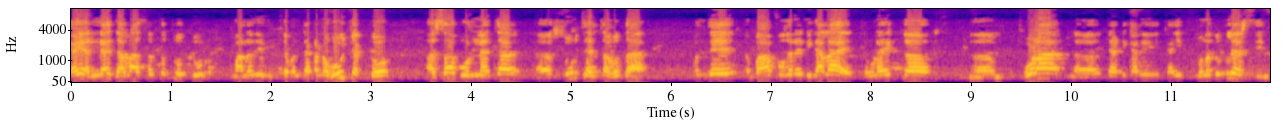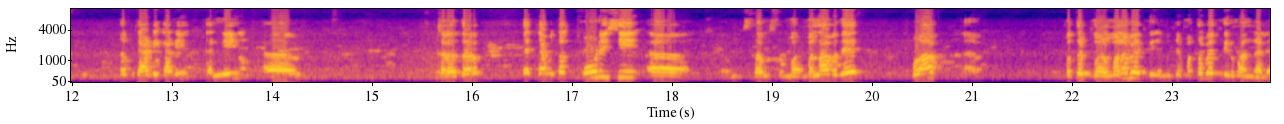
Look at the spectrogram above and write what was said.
काही अन्याय झाला असेल तर तो दूर माननीय मुख्यमंत्र्याकडनं होऊ शकतो असा बोलण्याचा सूर त्यांचा होता. पण ते बाप वगैरे निघाला आहे तेवढा एक थोडा त्या ठिकाणी काही मन दुखले असतील तर त्या ठिकाणी त्यांनी अं, खर तर त्याच्याबद्दल थोडीशी अं, सम- मनामध्ये थोडा म्हणजे मतभेद निर्माण झाले.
